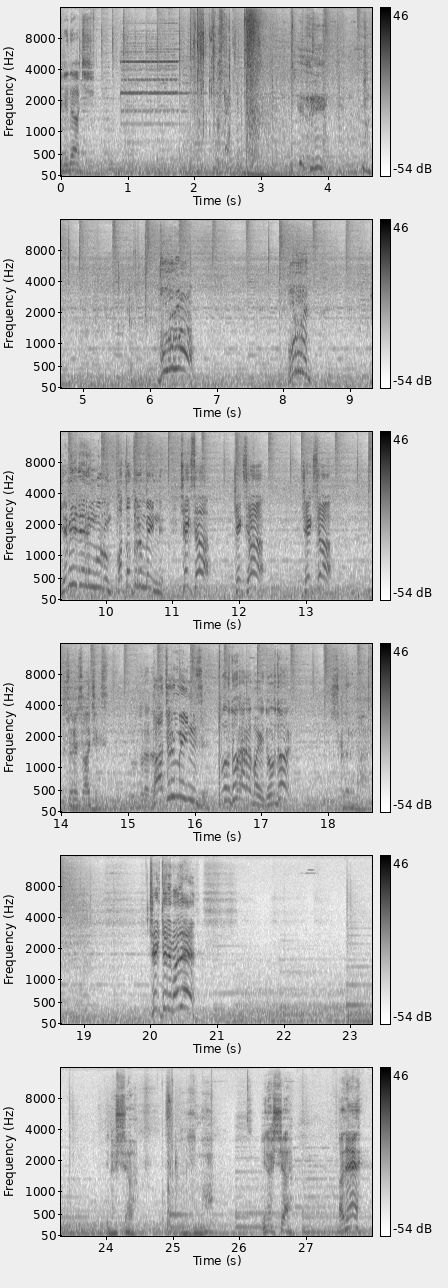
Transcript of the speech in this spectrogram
Kilidi aç. Vurma! Vururum. Yemin ederim vururum. Patlatırım beynini. Çek sağa. Çek sağa. Çek sağa. Söyle sağa çeksin. Durdur arabayı. Dağıtırım beyninizi. Durdur arabayı, durdur. Sıkarım ha. Çek dedim hadi. İn aşağı. Vurma. İn aşağı. Hadi.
